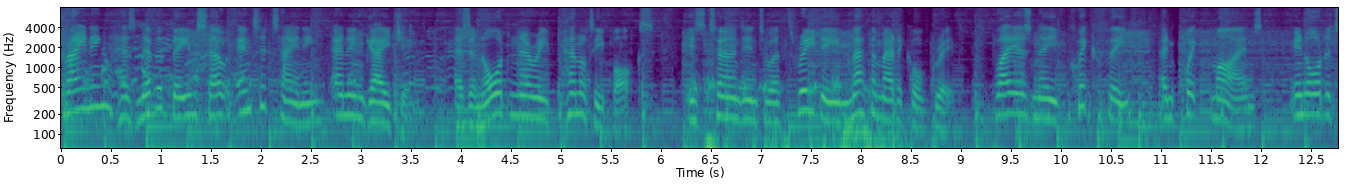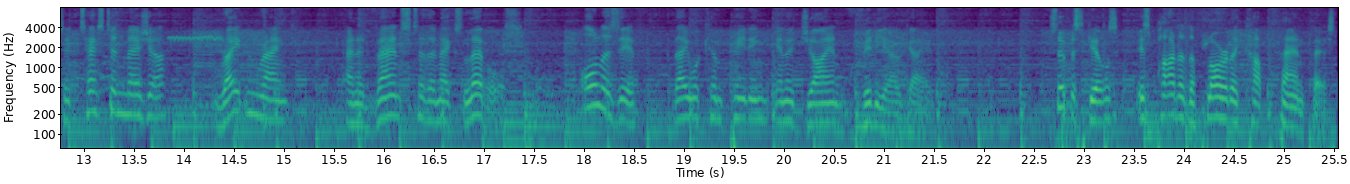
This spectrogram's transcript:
Training has never been so entertaining and engaging as an ordinary penalty box is turned into a 3D mathematical grid. Players need quick feet and quick minds in order to test and measure, rate and rank, and advance to the next levels, all as if they were competing in a giant video game. Supaskills is part of the Florida Cup Fan Fest,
